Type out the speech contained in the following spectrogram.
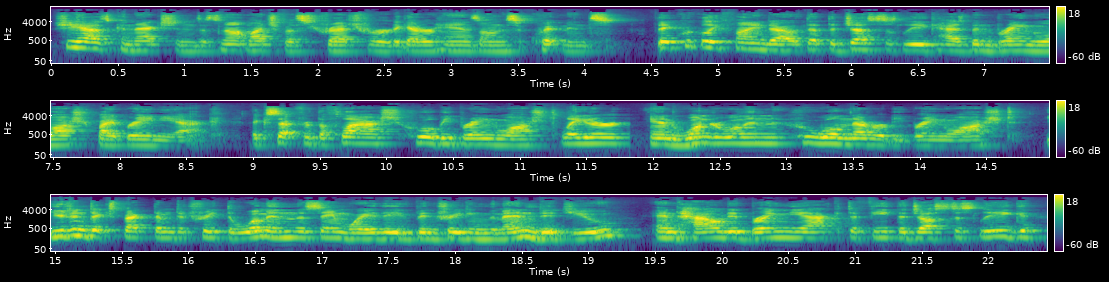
She has connections, it's not much of a stretch for her to get her hands on this equipment. They quickly find out that the Justice League has been brainwashed by Brainiac except for the Flash, who will be brainwashed later, and Wonder Woman, who will never be brainwashed. You didn't expect them to treat the women the same way they've been treating the men, did you? And how did Brainiac defeat the Justice League?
